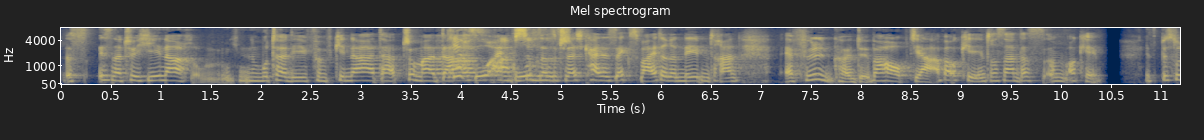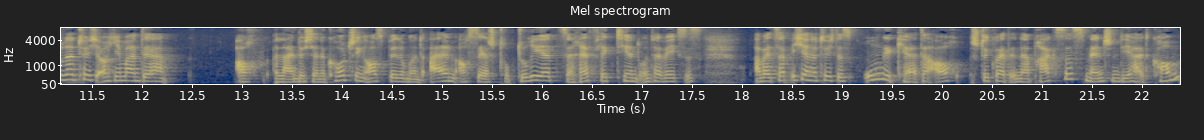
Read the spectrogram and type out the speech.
Das ist natürlich je nach eine Mutter, die fünf Kinder hat, hat schon mal da so ein großes, also vielleicht keine sechs weitere nebendran erfüllen könnte überhaupt. Ja, aber okay, interessant, das ähm, okay. Jetzt bist du natürlich auch jemand, der auch allein durch deine Coaching-Ausbildung und allem auch sehr strukturiert, sehr reflektierend unterwegs ist. Aber jetzt habe ich ja natürlich das Umgekehrte auch ein Stück weit in der Praxis. Menschen, die halt kommen.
